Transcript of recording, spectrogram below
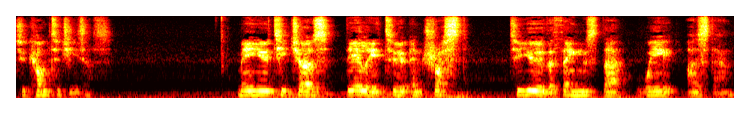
to come to Jesus. May you teach us daily to entrust to you the things that weigh us down.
